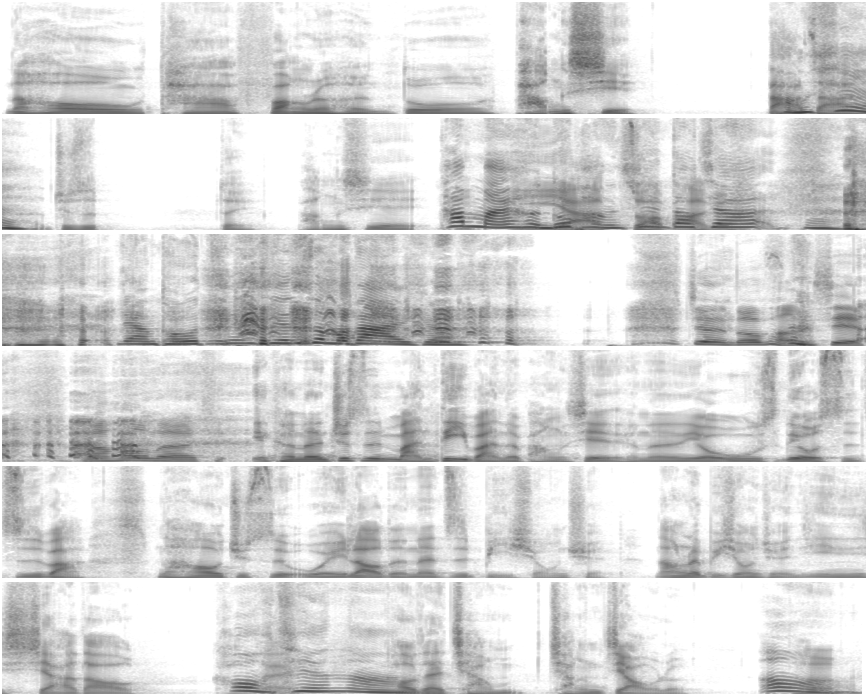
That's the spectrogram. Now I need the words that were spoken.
然后他放了很多螃蟹，大闸蟹就是对螃蟹，他买很多螃蟹到家，两头尖尖这么大一个，就很多螃蟹，然后呢，也可能就是满地板的螃蟹，可能有五六十只吧，然后就是围绕的那只比熊犬，然后那比熊犬已经吓到靠哦在、天哪，靠在墙墙角了。嗯，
